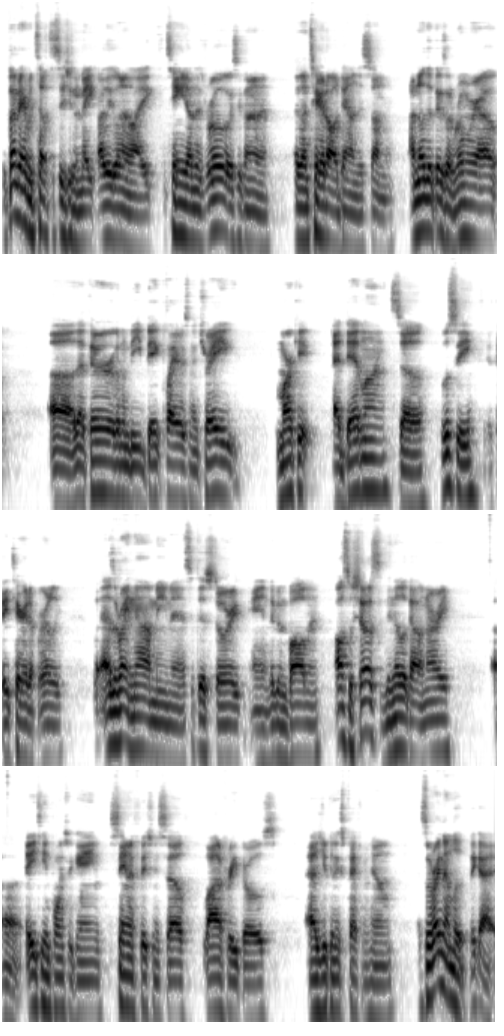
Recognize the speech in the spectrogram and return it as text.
the Thunder have a tough decision to make. Are they going to like continue down this road, or is it going to they're gonna tear it all down this summer. I know that there's a rumor out uh, that there are gonna be big players in the trade market at deadline. So we'll see if they tear it up early. But as of right now, I mean, man, it's a good story, and they've been balling. Also, shout out to Danilo Gallinari, uh, 18 points a game, same efficient self, a lot of free throws, as you can expect from him. So right now, look, they got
